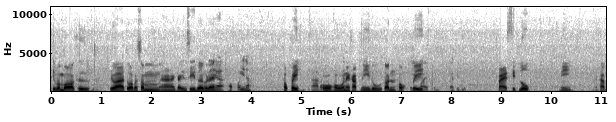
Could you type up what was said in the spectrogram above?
ที่ผมบอกก็คือที่ว่าตัวผสมอ่ากับอินทรีย์ด้วยไปเลยตอนนี้หกปีนะหกปีาโอ้โหนะครับ นี่ดูต้นหกปีไปเป็นแปดสิบลูกแปดสิบลูก นี่นะครับ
